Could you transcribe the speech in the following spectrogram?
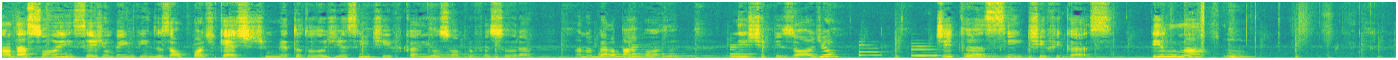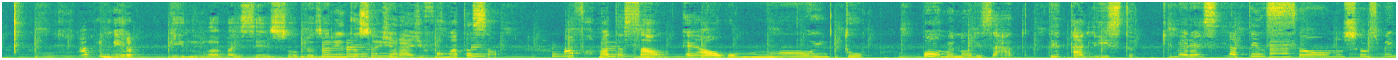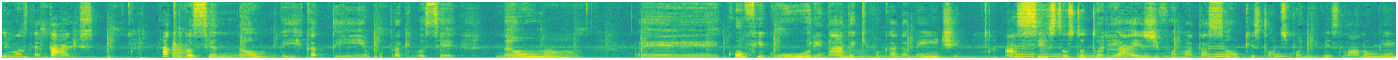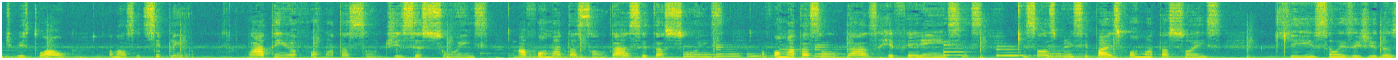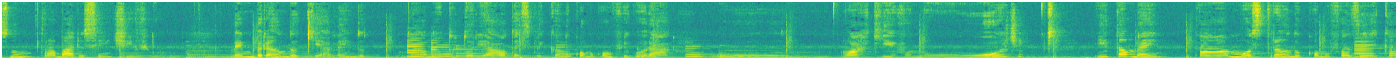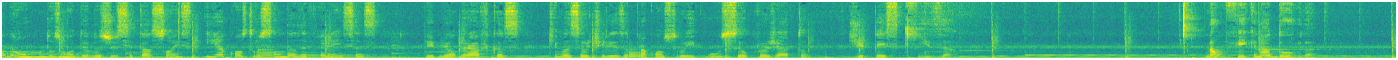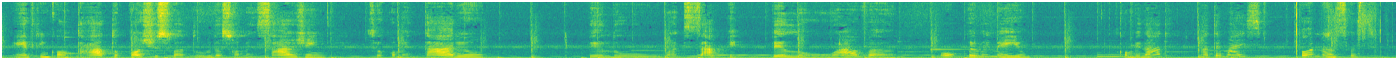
Saudações, sejam bem-vindos ao podcast de Metodologia Científica. Eu sou a professora Anabela Barbosa. Neste episódio, Dicas Científicas, Pílula 1. A primeira pílula vai ser sobre as orientações gerais de formatação. A formatação é algo muito pormenorizado, detalhista, que merece atenção nos seus mínimos detalhes para que você não perca tempo, para que você não é, configure nada equivocadamente, assista os tutoriais de formatação que estão disponíveis lá no ambiente virtual da nossa disciplina. Lá tem a formatação de sessões, a formatação das citações, a formatação das referências, que são as principais formatações que são exigidas num trabalho científico. Lembrando que além do né, no tutorial está explicando como configurar um, um arquivo no Word e também está mostrando como fazer cada um dos modelos de citações e a construção das referências bibliográficas que você utiliza para construir o seu projeto de pesquisa. Não fique na dúvida. Entre em contato, poste sua dúvida, sua mensagem, seu comentário pelo WhatsApp, pelo AVA ou pelo e-mail. Combinado? Até mais. Bonanças!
